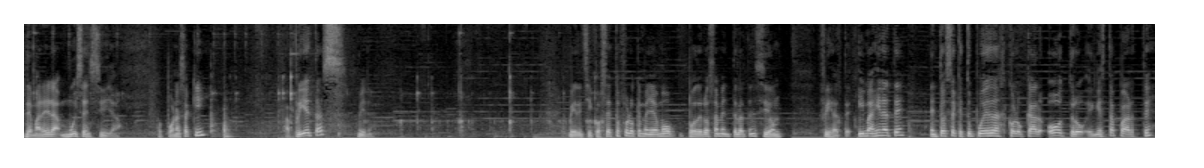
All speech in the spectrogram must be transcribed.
de manera muy sencilla. Lo pones aquí aprietas miren. Miren chicos esto fue lo que me llamó poderosamente la atención fíjate. Imagínate entonces que tú puedas colocar otro en esta parte.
